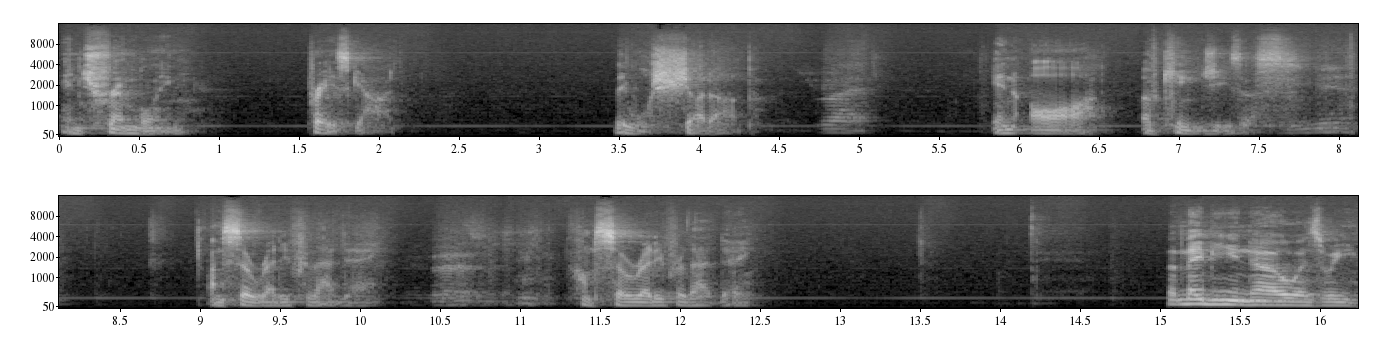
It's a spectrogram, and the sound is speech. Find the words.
and trembling, praise God, they will shut up in awe of King Jesus. I'm so ready for that day. I'm so ready for that day. But maybe you know, as we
